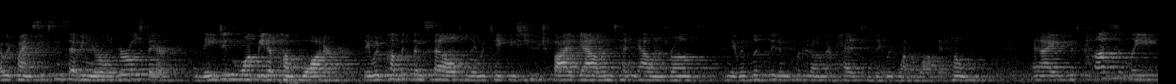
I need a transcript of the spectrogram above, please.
I would find six and seven year old girls there, and they didn't want me to pump water. They would pump it themselves, and they would take these huge five gallon, 10 gallon drums, and they would lift it and put it on their heads, and they would want to walk it home. And I was constantly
